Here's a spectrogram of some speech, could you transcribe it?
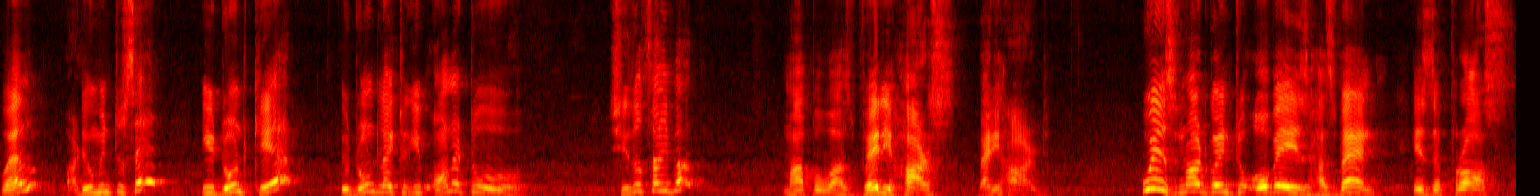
Well, what do you mean to say? You don't care? You don't like to give honor to Sridhar Swamipad? Mahaprabhu was very harsh, very hard. Who is not going to obey his husband is a pros.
